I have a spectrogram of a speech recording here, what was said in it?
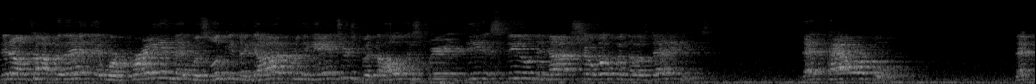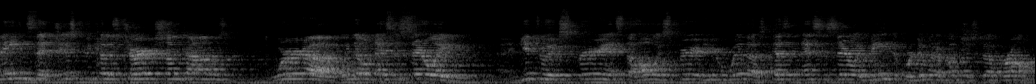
Then on top of that, they were praying. They was looking to God for the answers, but the Holy Spirit did, still did not show up in those days. That's powerful. That means that just because church sometimes we're uh, we don't necessarily get to experience the Holy Spirit here with us doesn't necessarily mean that we're doing a bunch of stuff wrong.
